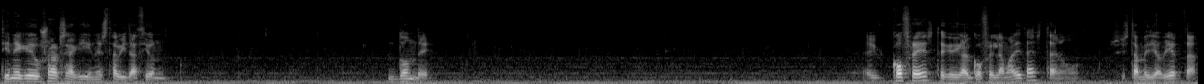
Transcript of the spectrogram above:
tiene que usarse aquí, en esta habitación. ¿Dónde? El cofre este, que diga el cofre y la maleta esta, no. Si está medio abierta.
